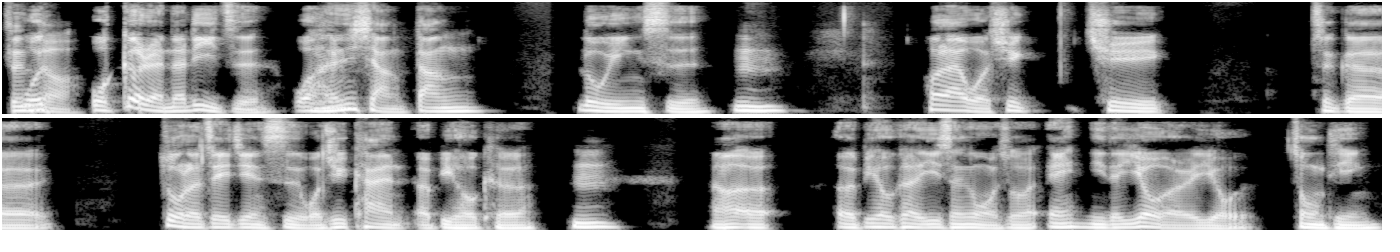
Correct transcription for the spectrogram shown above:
真的、哦我，我个人的例子，我很想当录音师。嗯。后来我去去这个做了这件事，我去看耳鼻喉科，嗯，然后耳耳鼻喉科的医生跟我说：“哎，你的右耳有重听。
